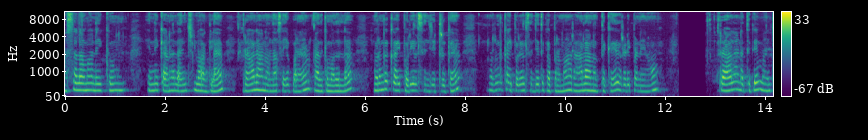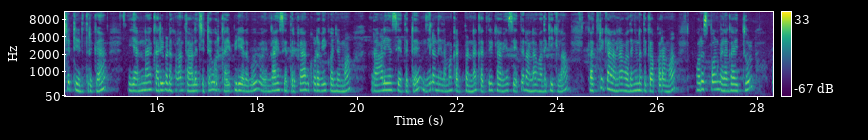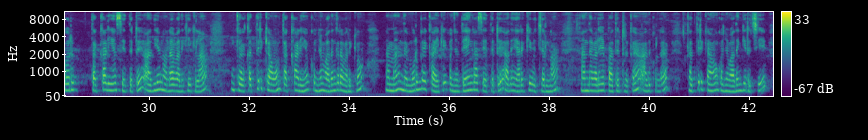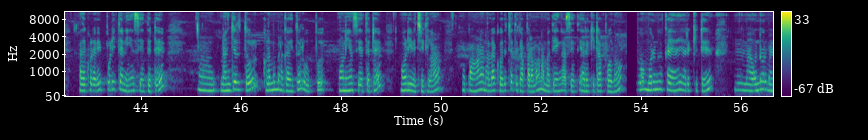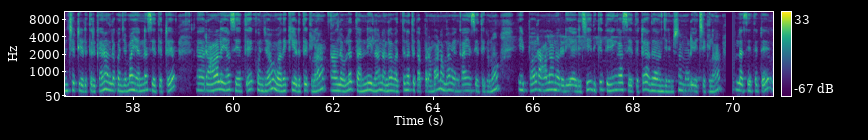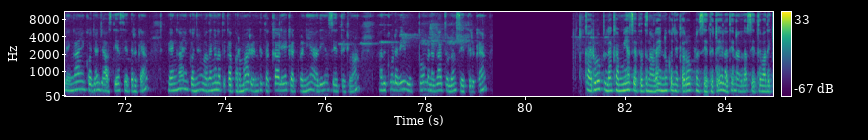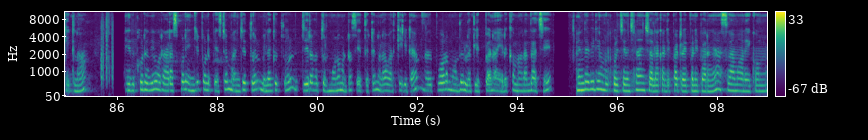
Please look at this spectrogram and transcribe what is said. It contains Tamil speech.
அஸ்ஸலாமு அலைக்கும். இன்றைக்கான லஞ்ச் vlogல ராலானம் தான் செய்ய போகிறேன் அதுக்கு முதல்ல முருங்கைக்காய் பொரியல் செஞ்சிட்ருக்கேன். முருங்கைக்காய் பொரியல் செஞ்சதுக்கப்புறமா ராலானத்துக்கு ரெடி பண்ணிடணும். ராலானத்துக்கு மண்சட்டி எடுத்திருக்கேன். எண்ணெய் கறிவடகெல்லாம் தாளிச்சிட்டு ஒரு கைப்பிடி அளவு வெங்காயம் சேர்த்துருக்கேன். அது கூடவே கொஞ்சமாக இறாலையும் சேர்த்துட்டு நீள நீளமாக கட் பண்ண கத்திரிக்காயையும் சேர்த்து நல்லா வதக்கிக்கலாம். கத்திரிக்காய் நல்லா வதங்கினதுக்கு அப்புறமா ஒரு ஸ்பூன் மிளகாய்த்தூள் ஒரு தக்காளியும் சேர்த்துட்டு அதையும் நல்லா வதக்கிக்கலாம். க கத்திரிக்காயும் தக்காளியும் கொஞ்சம் வதங்குற வரைக்கும் நம்ம இந்த முருங்கைக்காய்க்கு கொஞ்சம் தேங்காய் சேர்த்துட்டு அதை இறக்கி வச்சிடலாம். அந்த வேலையை பார்த்துட்ருக்கேன். அதுக்குள்ளே கத்திரிக்காயும் கொஞ்சம் வதங்கிருச்சு. அது கூடவே புளித்தண்ணியும் சேர்த்துட்டு மஞ்சள் தூள் குழம்பு மிளகாய் தூள் உப்பு மூணையும் சேர்த்துட்டு மூடி வச்சுக்கலாம். இப்போ ஆனால் நல்லா கொதிச்சதுக்கு அப்புறமா நம்ம தேங்காய் சேர்த்து இறக்கிட்டால் போதும். இப்போ முருங்கைக்காயை இறக்கிட்டு இன்னொரு மண்சட்டி எடுத்திருக்கேன். அதில் கொஞ்சமாக எண்ணெய் சேர்த்துட்டு அஹ், இறாலையும் சேர்த்து கொஞ்சம் வதக்கி எடுத்துக்கலாம். அதில் உள்ள தண்ணிலாம் நல்லா வத்தினதுக்கு அப்புறமா நம்ம வெங்காயம் சேர்த்துக்கணும். இப்போ இறாலானம் ரெடி ஆகிடுச்சு இதுக்கு தேங்காய் சேர்த்துட்டு அதை அஞ்சு நிமிஷம் மூடி வச்சுக்கலாம். உள்ள சேர்த்துட்டு வெங்காயம் கொஞ்சம் ஜாஸ்தியாக சேர்த்துருக்கேன். வெங்காயம் கொஞ்சம் வதங்கினதுக்கு அப்புறமா ரெண்டு தக்காளியை கட் பண்ணி அதையும் சேர்த்துக்கலாம். அது கூடவே உப்பும் மிளகாத்தூளும் சேர்த்துருக்கேன். கருவேப்பிலை கம்மியாக சேர்த்ததுனால இன்னும் கொஞ்சம் கருவேப்பிலை சேர்த்துட்டு எல்லாத்தையும் நல்லா சேர்த்து வதக்கிக்கலாம். இது கூடவே ஒரு அரை ஸ்பூன் இஞ்சி பூண்டு பேஸ்ட்டு மஞ்சத்தூள் மிளகுத்தூள் ஜீரகத்தூள் மூணு மட்டும் சேர்த்துட்டு நல்லா வதக்கிக்கிட்டேன். அது போடும் போது உள்ள கிளிப்பை நான் எடுக்க மறந்தாச்சு. இந்த வீடியோ உங்களுக்கு பிடிச்சிருந்துச்சுன்னா இன்ஷால்லா கண்டிப்பாக ட்ரை பண்ணி பாருங்கள் அஸ்லாம் அலைக்கும்.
